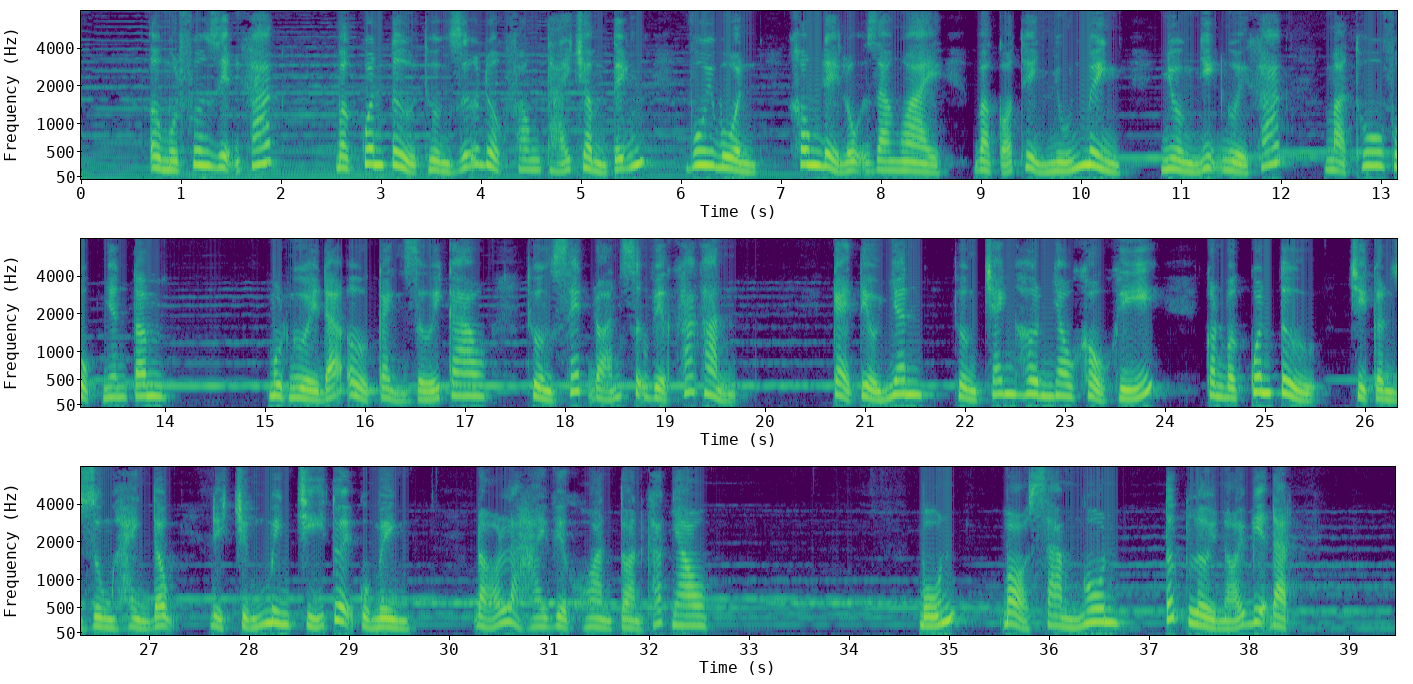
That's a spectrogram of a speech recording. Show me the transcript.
Ở một phương diện khác, bậc quân tử thường giữ được phong thái trầm tĩnh, vui buồn, không để lộ ra ngoài và có thể nhún mình, nhường nhịn người khác mà thu phục nhân tâm. Một người đã ở cảnh giới cao thường xét đoán sự việc khác hẳn. Kẻ tiểu nhân thường tranh hơn nhau khẩu khí, còn bậc quân tử chỉ cần dùng hành động để chứng minh trí tuệ của mình đó là hai việc hoàn toàn khác nhau 4. Bỏ sàm ngôn, tức lời nói bịa đặt.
